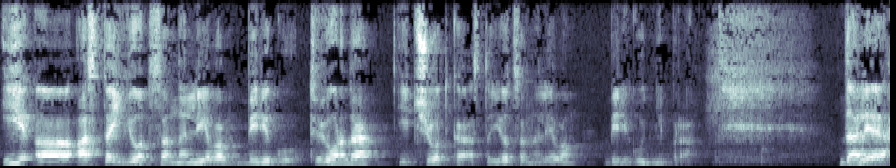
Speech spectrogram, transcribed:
и остается на левом берегу. Твердо и четко остается на левом берегу Днепра. Далее,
